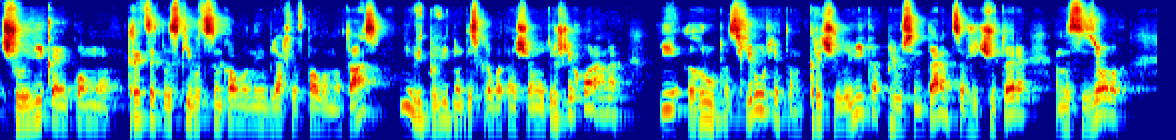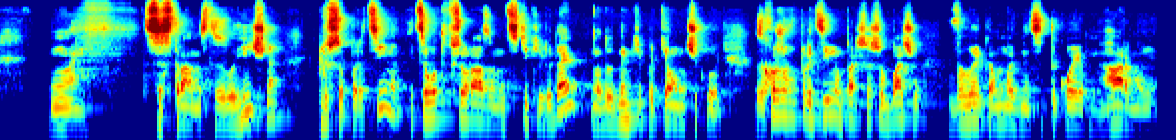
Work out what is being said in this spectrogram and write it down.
чоловіка, якому 30 лисків оцинкованої бляхи впало на таз, і відповідно десь кровотеча в внутрішніх органах. І група з хірургів, там три чоловіка, плюс інтерн, це вже чотири, анестезіолог, сестра анестезіологічна, плюс операційна. І це от все разом стільки людей над одним типу, тілом чеклують. Заходжу в операційну, перше, що бачу, велика мидниця такої гарної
